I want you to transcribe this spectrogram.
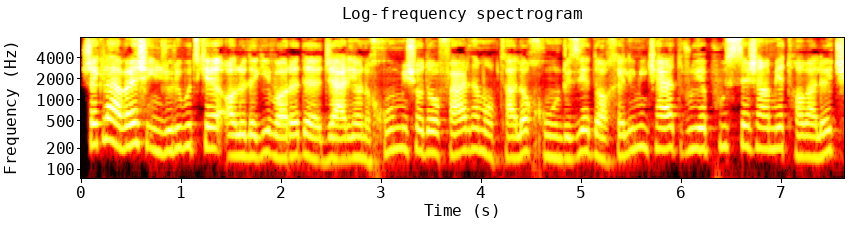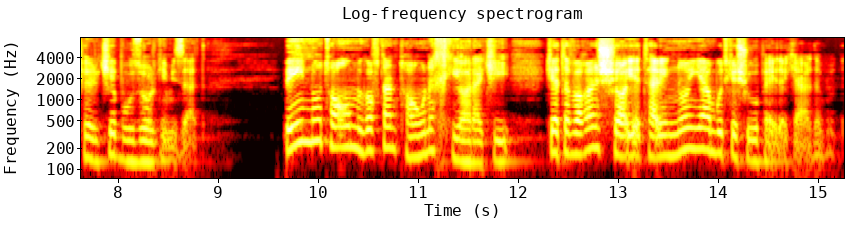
شکل اولش اینجوری بود که آلودگی وارد جریان خون می‌شد و فرد مبتلا خونریزی داخلی می‌کرد روی پوستش هم یه تاولای چرکی بزرگی می‌زد. به این نوع تا می‌گفتن تاون خیارکی که اتفاقا شایع ترین نوعی هم بود که شروع پیدا کرده بود.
